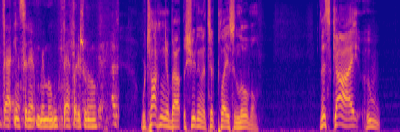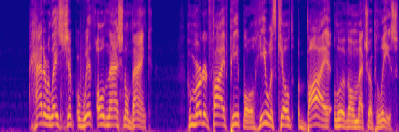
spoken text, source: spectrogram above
that incident removed, that footage removed. We're talking about the shooting that took place in Louisville. This guy who had a relationship with Old National Bank, who murdered five people, he was killed by Louisville Metro Police.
